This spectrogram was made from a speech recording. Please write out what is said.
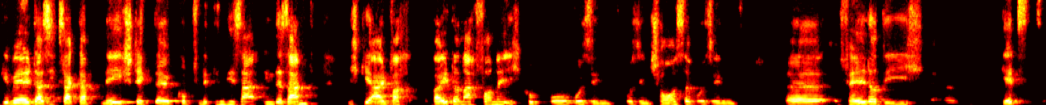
gewählt, dass ich gesagt habe, nee, ich stecke den Kopf nicht in, die Sa in den Sand. Ich gehe einfach weiter nach vorne. Ich gucke, wo, wo, sind, wo sind Chancen, wo sind äh, Felder, die ich äh, jetzt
